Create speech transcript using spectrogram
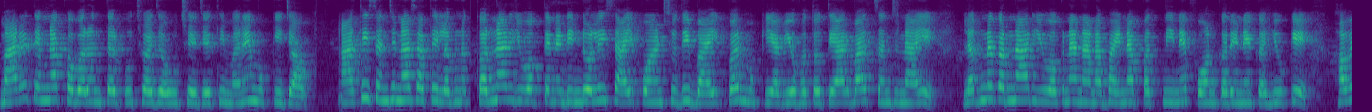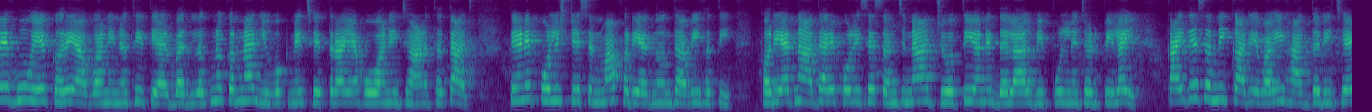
મારે તેમના ખબર અંતર પૂછવા જવું છે, જેથી મને મૂકી જાઓ. આથી સંજના સાથે લગ્ન કરનાર યુવક તેને ડિંડોલી સાઈ પોઈન્ટ સુધી બાઇક પર મૂકી આવ્યો હતો. ત્યારબાદ સંજનાએ લગ્ન કરનાર યુવકના નાના ભાઈના પત્નીને ફોન કરીને કહ્યું કે, હવે હું એ ઘરે આવવાની નથી. ત્યારબાદ લગ્ન કરનાર યુવકને છેતરાયા હોવાની જાણ થતાં જ તેણે પોલીસ સ્ટેશનમાં ફરિયાદ નોંધાવી હતી. ફરિયાદના આધારે પોલીસે સંજના જ્યોતિ અને દલાલ વિપુલને ઝડપી લઈ કાયદેસરની કાર્યવાહી હાથ ધરી છે.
